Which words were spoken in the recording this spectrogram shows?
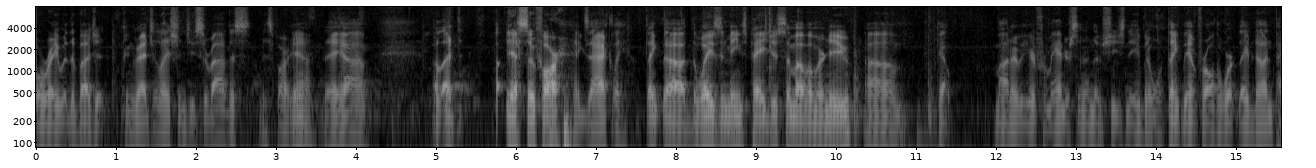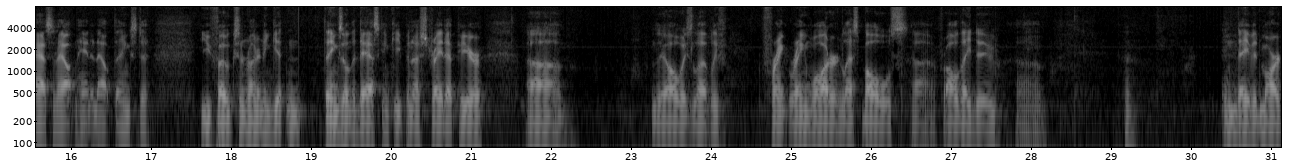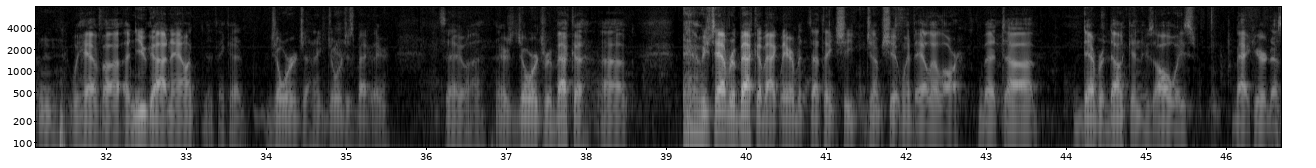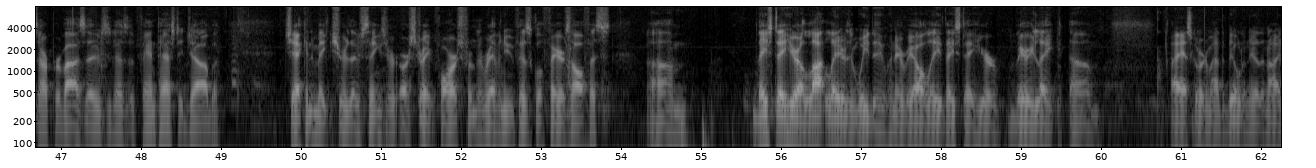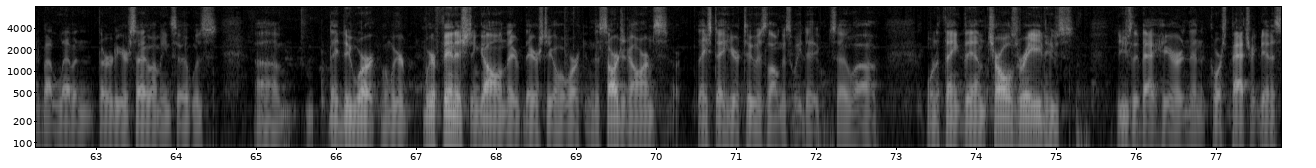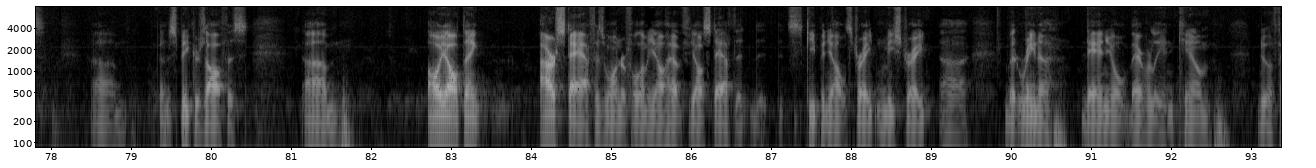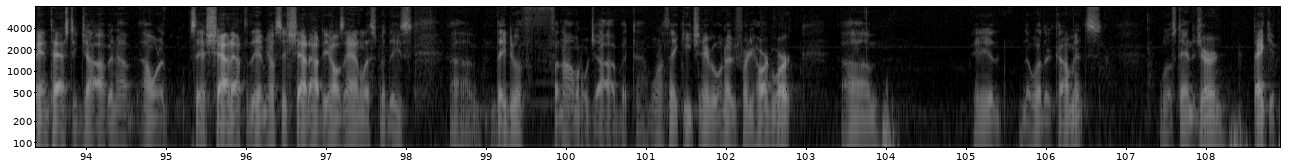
foray with the budget, congratulations, you survived this, this part. Yeah, they, uh, Yes, so far, exactly. I think the, the Ways and Means pages, some of them are new. Um, got mine over here from Anderson. I know she's new, but I want to thank them for all the work they've done, passing out and handing out things to you folks and running and getting things on the desk and keeping us straight up here. Uh, the always lovely Frank Rainwater and Les Bowles, uh, for all they do. Um, and David Martin. We have uh, a new guy now. I think uh, George. I think George is back there. So uh, there's George. Rebecca. Uh, we used to have Rebecca back there, but I think she jumped ship, went to LLR. But uh, Deborah Duncan, who's always back here, does our provisos. Who does a fantastic job of checking to make sure those things are, are straight for us from the Revenue and Fiscal Affairs Office. Um, they stay here a lot later than we do. Whenever y'all leave, they stay here very late. Um, I escorted them out the building the other night about eleven thirty or so. I mean, so it was. Um, they do work when we're we're finished and gone. They're they're still working. The sergeant at arms, they stay here too as long as we do. So uh, want to thank them. Charles Reed, who's usually back here, and then of course Patrick Dennis um, from the speaker's office. Um, all y'all think our staff is wonderful. I mean, y'all have y'all staff that, that's keeping y'all straight and me straight. Uh, but Rena, Daniel, Beverly, and Kim do a fantastic job, and I, I want to say a shout out to them. Y'all said shout out to y'all's analysts, but these, um, they do a phenomenal job. But I want to thank each and every one of you for your hard work. Um, any, oth- no other comments? We'll stand adjourned. Thank you.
